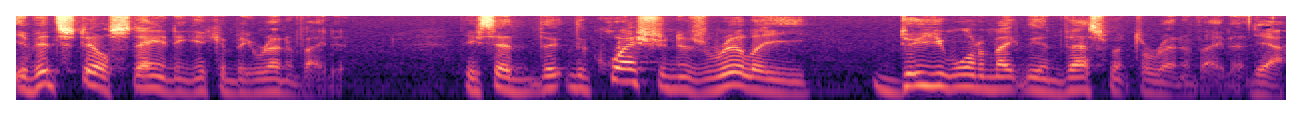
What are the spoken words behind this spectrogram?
if it's still standing, it can be renovated. He said, the, the question is really, do you want to make the investment to renovate it? Yeah.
